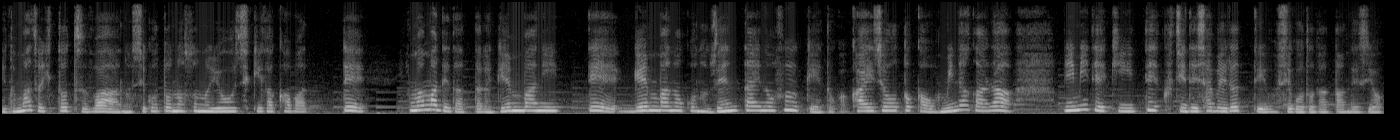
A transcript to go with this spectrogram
えっと、まず一つはあの仕事のその様式が変わって今までだったら現場に行って現場のこの全体の風景とか会場とかを見ながら耳で聞いて口で喋るっていう仕事だったんですよ。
